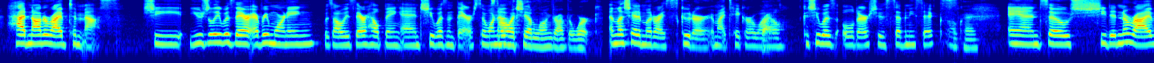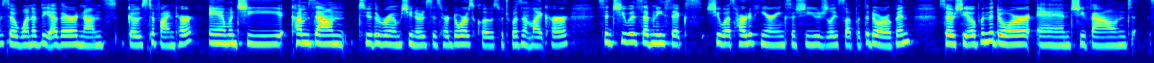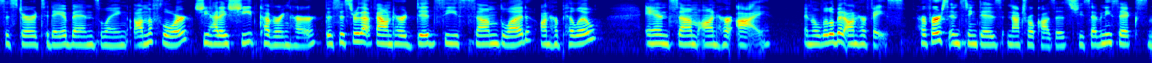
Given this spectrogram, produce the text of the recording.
had not arrived to Mass. She usually was there every morning, was always there helping, and she wasn't there. So one It's of, not like she had a long drive to work. unless she had a motorized scooter, it might take her a while because she was older. She was seventy six. Okay. And so she didn't arrive. So one of the other nuns goes to find her. And when she comes down to the room, she notices her door is closed, which wasn't like her. Since she was 76, she was hard of hearing. So she usually slept with the door open. So she opened the door and she found Sister Tadea Benz laying on the floor. She had a sheet covering her. The sister that found her did see some blood on her pillow and some on her eye and a little bit on her face. Her first instinct is natural causes. She's 76,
